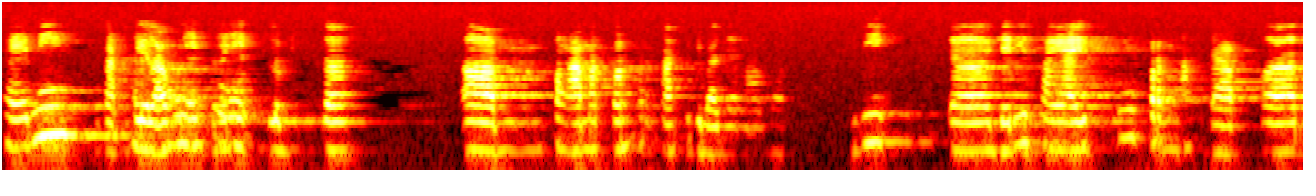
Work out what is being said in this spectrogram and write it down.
saya ini bukan ahli lamun ya istilahnya iya. lebih ke um, pengamat konservasi di bagian lamun. Jadi e, jadi saya itu pernah dapat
